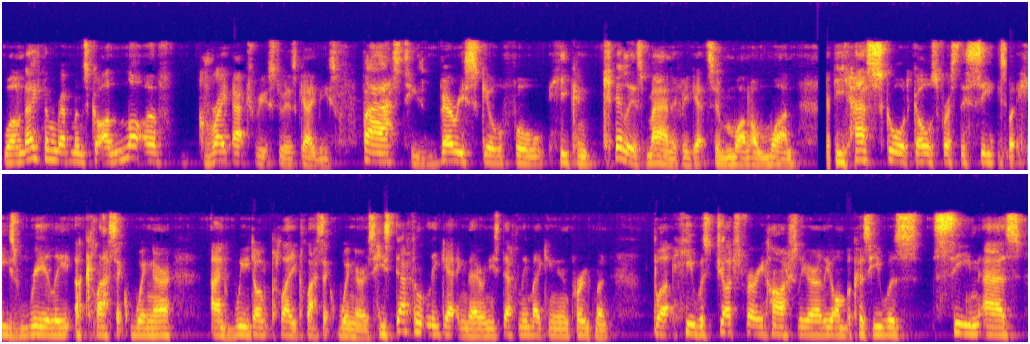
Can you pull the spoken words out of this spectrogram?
Well, Nathan Redmond's got a lot of great attributes to his game. He's fast, he's very skillful, he can kill his man if he gets him one on one. He has scored goals for us this season, but he's really a classic winger, and we don't play classic wingers. He's definitely getting there and he's definitely making an improvement, but he was judged very harshly early on because he was seen as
